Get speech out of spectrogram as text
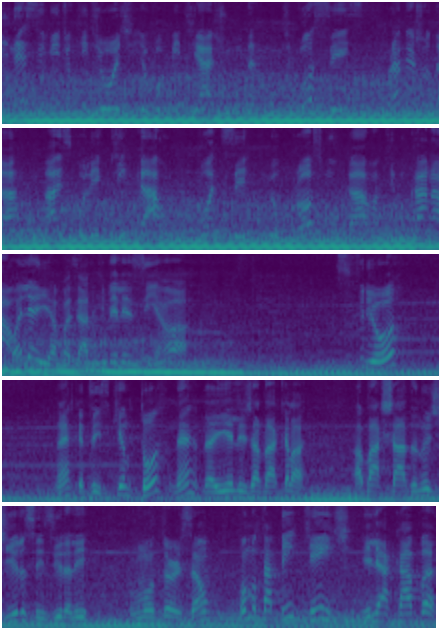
E nesse vídeo aqui de hoje eu vou pedir a ajuda de vocês pra me ajudar a escolher que carro pode ser o meu próximo carro aqui do canal. Olha aí, rapaziada, que belezinha, ó. Esfriou, né? Quer dizer, esquentou, né? Daí ele já dá aquela abaixada no giro, vocês viram ali o motorzão. Como tá bem quente, ele acaba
